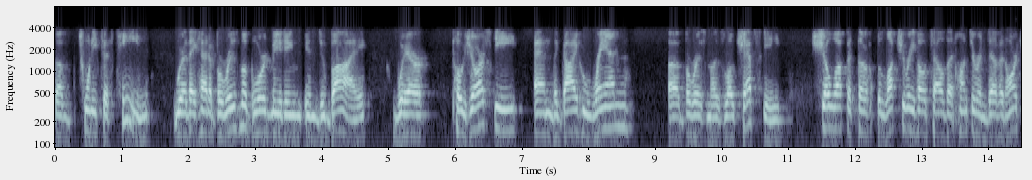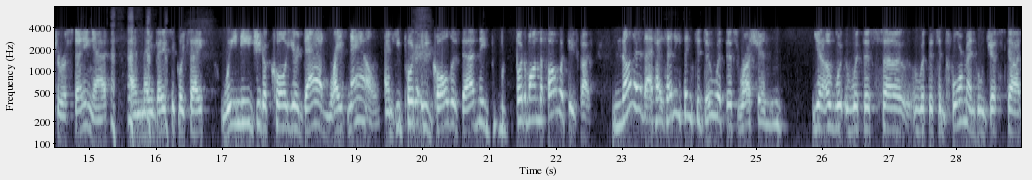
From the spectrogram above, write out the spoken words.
of 2015, where they had a Burisma board meeting in Dubai, where Pozharskyi and the guy who ran uh, Burisma, Zlochevsky, show up at the luxury hotel that Hunter and Devon Archer are staying at, and they basically say, "We need you to call your dad right now." And he put he called his dad and he put him on the phone with these guys. None of that has anything to do with this Russian, you know, with, with this uh, with this informant who just got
